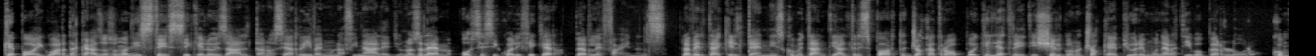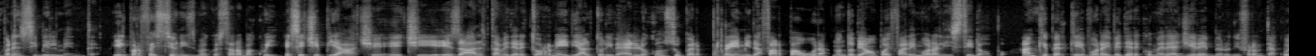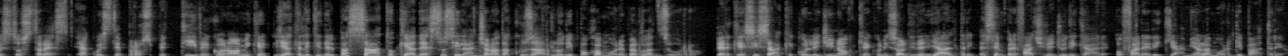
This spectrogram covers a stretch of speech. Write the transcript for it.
Che poi, guarda caso, sono gli stessi che lo esaltano se arriva in una finale di uno slam o se si qualificherà per le finals. La verità è che il tennis, come tanti altri sport, gioca troppo e che gli atleti scelgono ciò che è più remunerativo per loro, comprensibilmente. Il professionismo è questa roba qui e se ci piace e ci esalta vedere tornei di alto livello con super premi da far paura, non dobbiamo poi fare i moralisti dopo tempo, anche perché vorrei vedere come reagirebbero di fronte a questo stress e a queste prospettive economiche gli atleti del passato che adesso si lanciano ad accusarlo di poco amore per l'azzurro. Perché si sa che con le ginocchia e con i soldi degli altri è sempre facile giudicare o fare richiami all'amor di patria.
